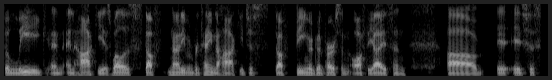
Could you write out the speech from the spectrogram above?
the league and and hockey as well as stuff not even pertaining to hockey just stuff being a good person off the ice. And um it, it's just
